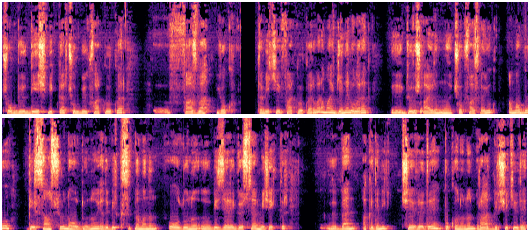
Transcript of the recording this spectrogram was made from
Çok büyük değişiklikler, çok büyük farklılıklar e, fazla yok. Tabii ki farklılıklar var ama genel olarak e, görüş ayrımı çok fazla yok. Ama bu bir sansürün olduğunu ya da bir kısıtlamanın olduğunu e, bizlere göstermeyecektir. E, ben akademik çevrede bu konunun rahat bir şekilde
